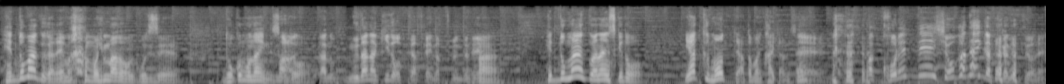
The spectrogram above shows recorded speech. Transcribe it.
ヘッドマークがねまあもう今のご時世どこもないんですけど、まあ、あの無駄な軌道って扱いになってるんでね、はい、ヘッドマークはないんですけどヤクモって頭に書いてあるんですね、ええ。まあこれでしょうがないかって感じですよね。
